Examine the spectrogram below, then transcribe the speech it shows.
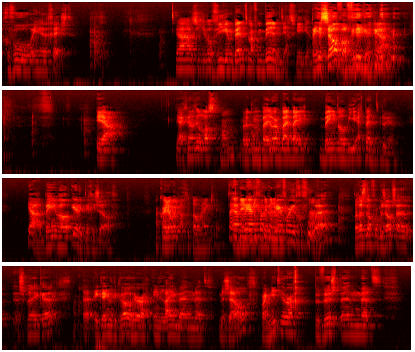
gevoel en je geest. Ja, dus dat je wel vegan bent, maar van binnen niet echt vegan. Ben je zelf al vegan? Ja. ja. Ja, ik vind dat heel lastig, man. Maar dat komt bij heel erg bij, bij ben je wel wie je echt bent, bedoel je? Ja, ben je wel eerlijk tegen jezelf? Maar kan je daar ooit achter komen, denk je? Nou ja, Ik denk- meer, ik voor, ben er- meer voor je gevoel, hè? Want als ik dan voor mezelf zou spreken, eh, ik denk dat ik wel heel erg in lijn ben met mezelf, maar niet heel erg bewust ben met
